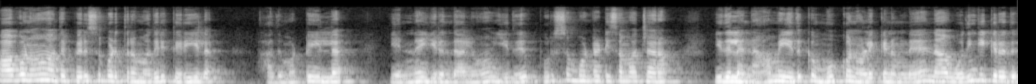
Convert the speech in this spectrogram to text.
அவனும் அதை பெருசுபடுத்துகிற மாதிரி தெரியல. அது மட்டும் இல்லை என்ன இருந்தாலும் இது புருஷன் பொண்டாட்டி சமாச்சாரம். இதில் நாம் எதுக்கு மூக்க நுழைக்கணும்னு நான் ஒதுங்கிக்கிறது.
